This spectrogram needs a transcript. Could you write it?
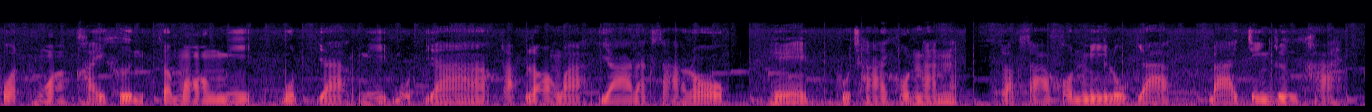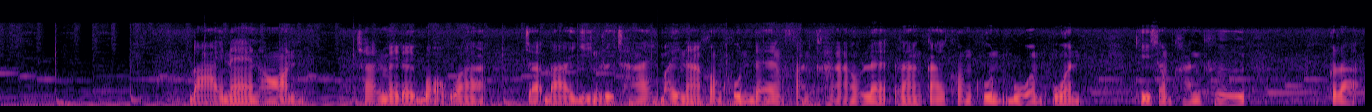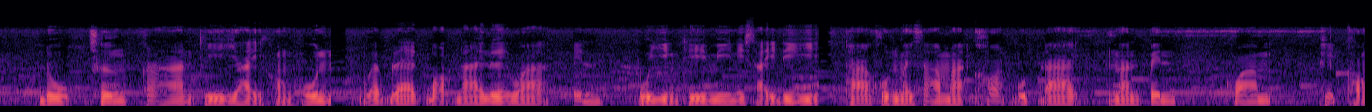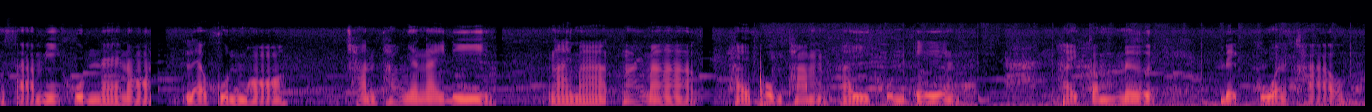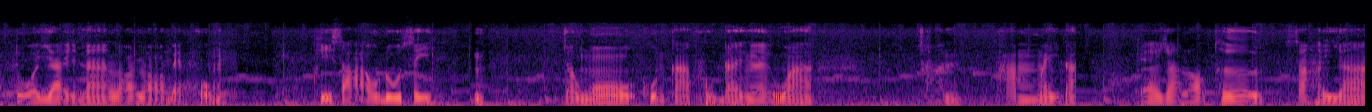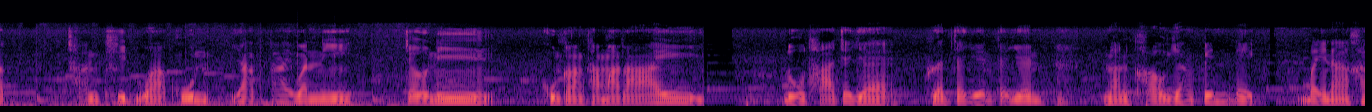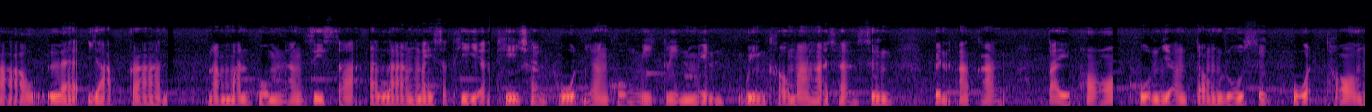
ปวดหัวไข้ขึ้นสมองมี บุตรยากมีบุตรยาก รับรองว่ายารักษาโรค เฮ้ผู้ชายคนนั้น รักษาคนมีลูกยากได้จริงหรือคะ ได้แน่นอน ฉันไม่ได้บอกว่าจะได้หญิงหรือชายใบหน้าของคุณแดงฟันขาวและร่างกายของคุณบวมอ้วน ที่สำคัญคือกระดูกเชิงกรานที่ใหญ่ของคุณ เว็บแรกบอกได้เลยว่าเป็นผู้หญิงที่มีนิสัยดี ถ้าคุณไม่สามารถขอดบุตรได้ นั่นเป็นความผิดของสามีคุณแน่นอน แล้วคุณหมอ ฉันทำยังไงดี ง่ายมาก ง่ายมาก ให้ผมทำให้คุณเอง ให้กำเนิดเด็กอ้วนขาว ตัวใหญ่หน้ารอรอๆแบบผม พี่สาวดูสิ จ้าโง่ คุณกล้าพูดได้ไงว่า ฉันทำไม่ได้ แกอย่าหลอกเธอ ซะให้ยาก ฉันคิดว่าคุณอยากตายวันนี้ เจอนี่ คุณกำลังทำอะไร ดูท่าจะแย่ เพื่อนจะเย็นจะเย็น นั่นเขายังเป็นเด็ก ใบหน้าขาวและหยาบกร้าน น้ำมันผมหนังศีรษะด้านล่างไม่เสถียรที่ฉันพูดยังคงมีกลิ่นเหม็น วิ่งเข้ามาหาฉันซึ่งเป็นอาการไตพอกคุณยังต้องรู้สึกปวดท้อง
